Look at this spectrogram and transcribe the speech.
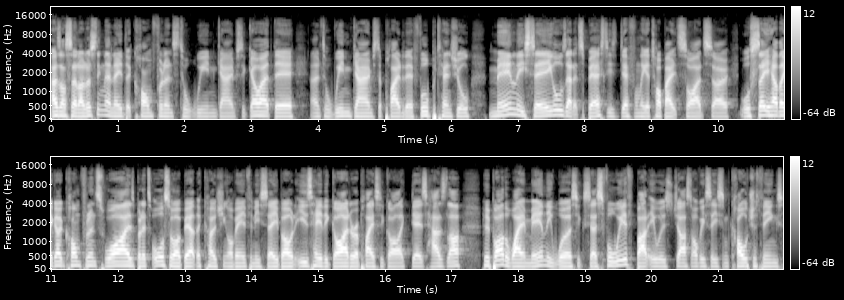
As I said, I just think they need the confidence to win games, to go out there and to win games, to play to their full potential. Manly Sea Eagles at its best is definitely a top eight side. So we'll see how they go confidence wise, but it's also about the coaching of Anthony Seibold. Is he the guy to replace a guy like Des Hasler, who, by the way, Manly were successful with, but it was just obviously some culture things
